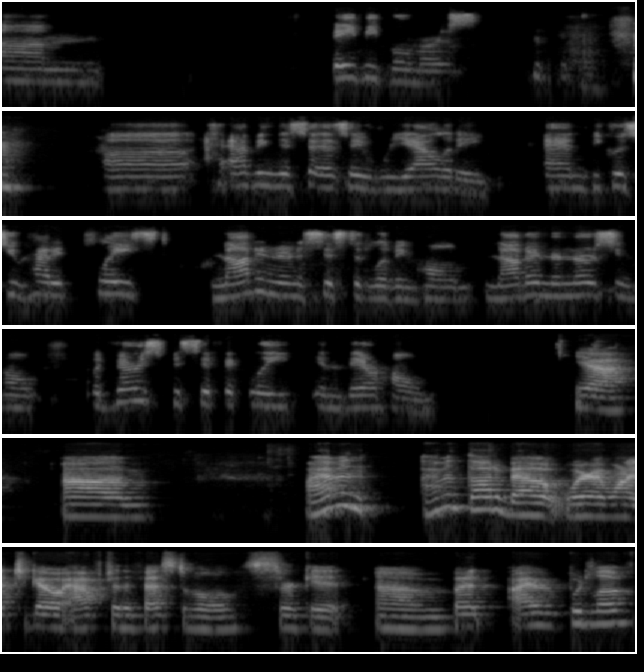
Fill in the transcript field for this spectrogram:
um, baby boomers uh, having this as a reality. And because you had it placed not in an assisted living home, not in a nursing home, but very specifically in their home. Yeah. Um, I haven't I haven't thought about where I want it to go after the festival circuit, um, but I would love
